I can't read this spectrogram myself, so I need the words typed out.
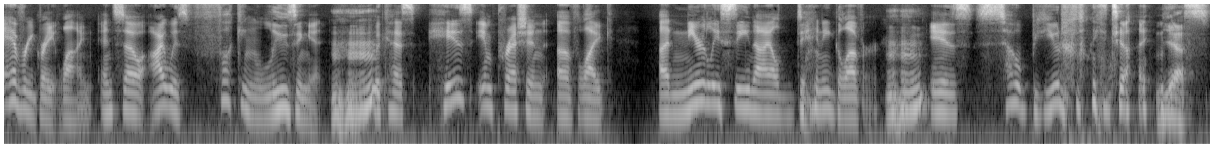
every great line, and so I was fucking losing it because his impression of like a nearly senile Danny Glover is so beautifully done. Yes.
